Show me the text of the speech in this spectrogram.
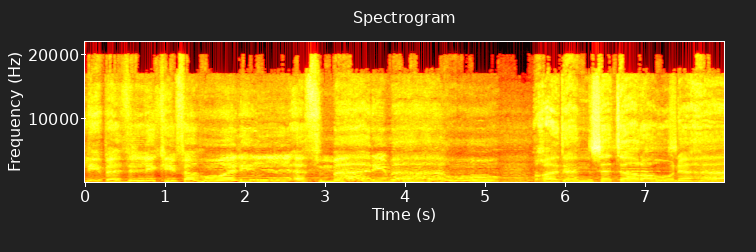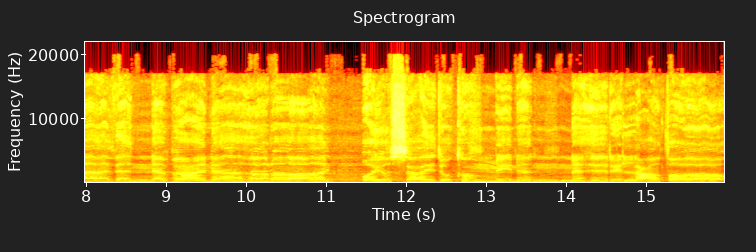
لبذلك فهو للأثمار ماء غدا سترون هذا النبع نهران ويسعدكم من النهر العطاء.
